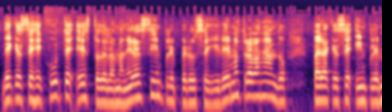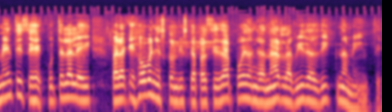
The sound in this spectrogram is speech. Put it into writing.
de que se ejecute esto de la manera simple, pero seguiremos trabajando para que se implemente y se ejecute la ley para que jóvenes con discapacidad puedan ganar la vida dignamente.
